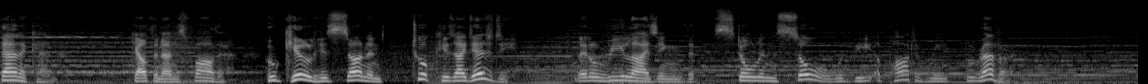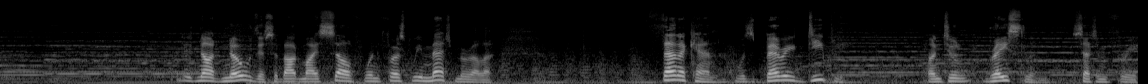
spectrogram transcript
Thanakan, Calthanan's father, who killed his son and took his identity, little realizing that stolen soul would be a part of me forever. I did not know this about myself when first we met, Myrella. Thanakan was buried deeply until Raistlin set him free.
